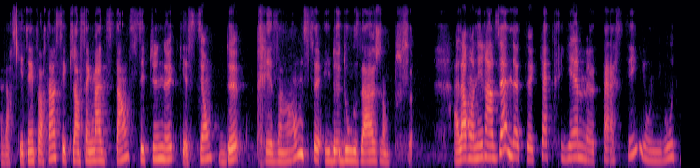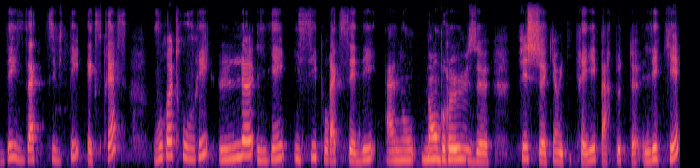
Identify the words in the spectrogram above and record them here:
Alors, ce qui est important, c'est que l'enseignement à distance, c'est une question de présence et de dosage dans tout ça. Alors, on est rendu à notre quatrième passé au niveau des activités express. Vous retrouverez le lien ici pour accéder à nos nombreuses fiches qui ont été créées par toute l'équipe.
